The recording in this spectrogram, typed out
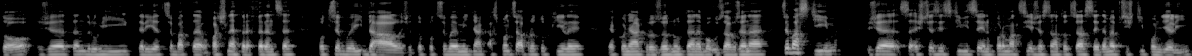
to, že ten druhý, který je třeba té opačné preference, potřebuje jít dál, že to potřebuje mít nějak, aspoň třeba pro tu chvíli, jako nějak rozhodnuté nebo uzavřené, třeba s tím, že se ještě zjistí více informací a že se na to třeba sejdeme příští pondělí,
